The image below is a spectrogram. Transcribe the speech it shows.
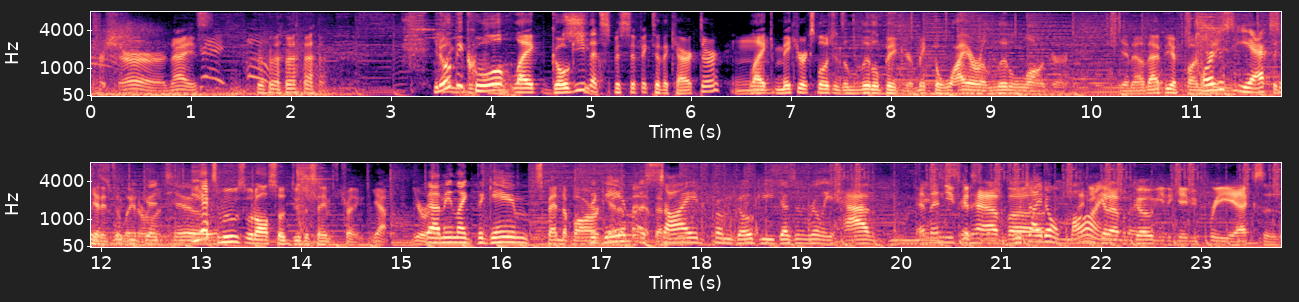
for sure. Nice. You know what'd be cool? Like Gougi that's specific to the character. Like mm. make your explosions a little bigger, make the wire a little longer. You know, that'd be a fun Or thing just to get into would be later good, on. too. EX moves would also do the same thing. Yeah, you're But, right. I mean, like the game, Spend a bar. the get a game better- better aside move. from Gougi doesn't really have. And then you could have, uh, which I don't then mind. You could have a but- Gougi to give you free X's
